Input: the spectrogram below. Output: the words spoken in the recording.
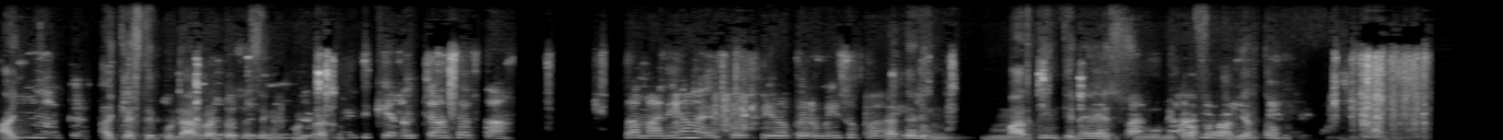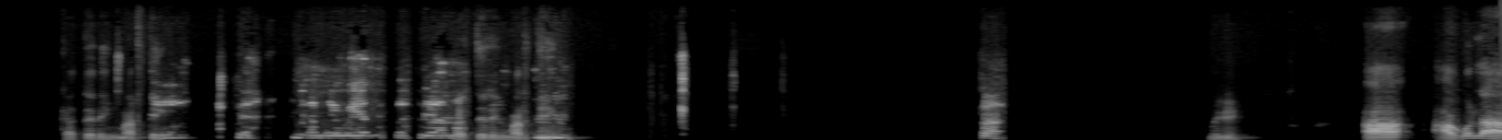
hay, que estipularlo entonces en el contrato. esta mañana he pido permiso para... Catherine Martín, ¿tiene su micrófono abierto? Catherine Martín. Catherine Martín. Muy bien. Ah, hago la,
